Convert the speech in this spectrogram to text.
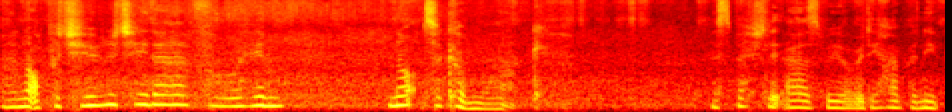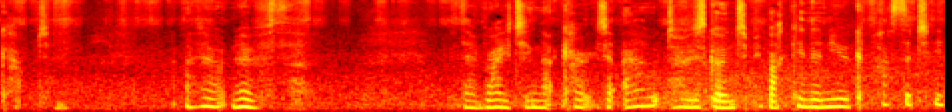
an opportunity there for him not to come back, especially as we already have a new captain. I don't know if they're writing that character out or he's going to be back in a new capacity.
